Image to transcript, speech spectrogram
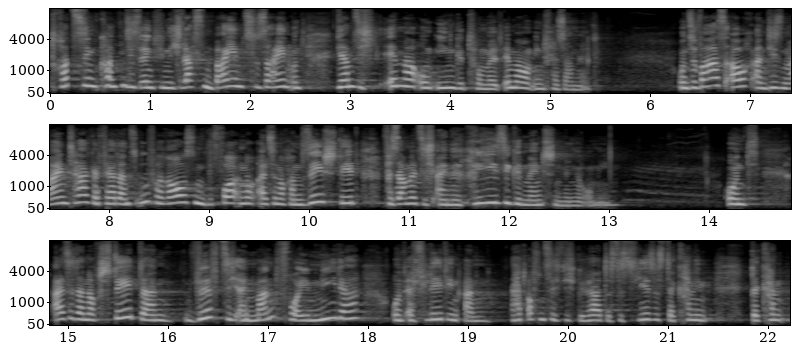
trotzdem konnten sie es irgendwie nicht lassen, bei ihm zu sein. Und die haben sich immer um ihn getummelt, immer um ihn versammelt. Und so war es auch an diesem einen Tag. Er fährt ans Ufer raus und bevor als er noch am See steht, versammelt sich eine riesige Menschenmenge um ihn. Und als er dann noch steht, dann wirft sich ein Mann vor ihm nieder und er fleht ihn an. Er hat offensichtlich gehört, das ist Jesus, der kann ihm, der kann,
